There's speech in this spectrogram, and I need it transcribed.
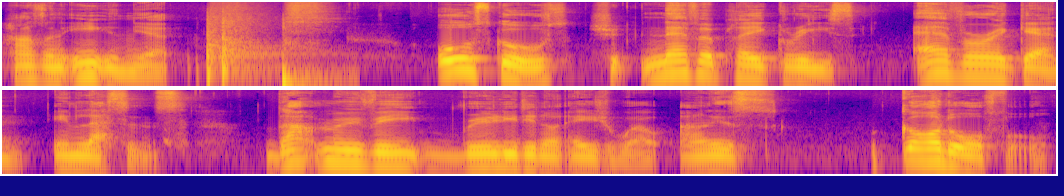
hasn't eaten yet. All schools should never play Grease ever again in lessons. That movie really did not age well and is god awful.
